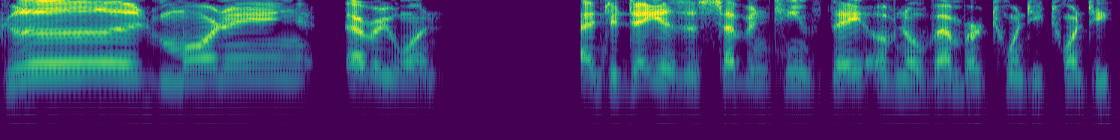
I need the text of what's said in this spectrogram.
Good morning, everyone. And today is the 17th day of November 2020.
